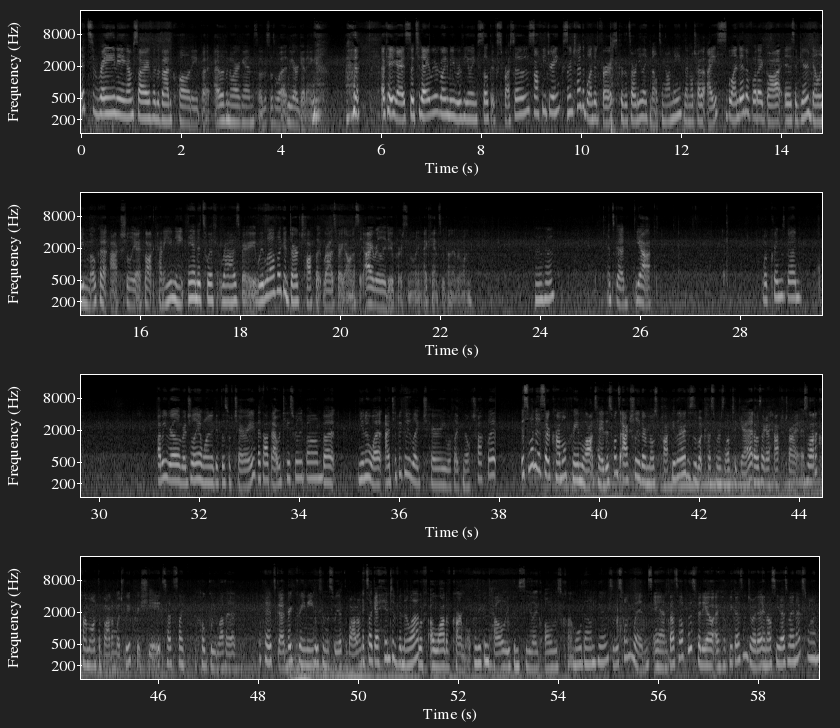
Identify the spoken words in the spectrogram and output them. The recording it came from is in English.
It's raining. I'm sorry for the bad quality, but I live in Oregon, so this is what we are getting. okay, you guys, so today we are going to be reviewing Silk Espresso's coffee drinks. We're gonna try the blended first because it's already like melting on me. Then we'll try the ice. Blended of what I got is a Ghirardelli mocha, actually, I thought kind of unique. And it's with raspberry. We love like a dark chocolate raspberry, honestly. I really do personally. I can't speak on everyone. Mm-hmm. It's good. Yeah. Whipped cream's good. I'll be real, originally I wanted to get this with cherry. I thought that would taste really bomb, but you know what? I typically like cherry with like milk chocolate. This one is their caramel cream latte. This one's actually their most popular. This is what customers love to get. I was like, I have to try it. There's a lot of caramel at the bottom, which we appreciate. So that's like, hope we love it. Okay, it's good. Very creamy, tasting the sweet at the bottom. It's like a hint of vanilla with a lot of caramel because you can tell, you can see like all this caramel down here. So this one wins. And that's all for this video. I hope you guys enjoyed it and I'll see you guys in my next one.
